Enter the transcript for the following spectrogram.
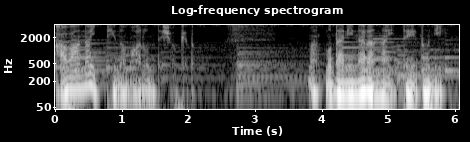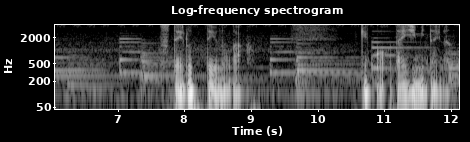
買わないっていうのもあるんでしょうけど、まあ、無駄にならない程度に捨てるっていうのが結構大事みたいなんで、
